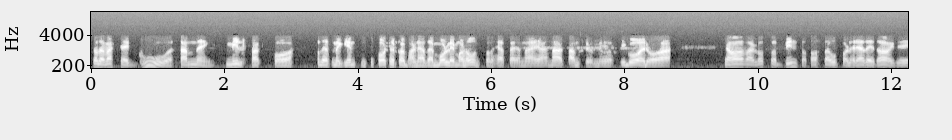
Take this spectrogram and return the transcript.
så det vært god stemning, mildt sagt, på, på det som er Glimtens supporterpub her nede, Molly Malone, som det heter, nær sentrum i, i, går. og eh, Jeg har vel også begynt å ta seg opp allerede i dag. De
